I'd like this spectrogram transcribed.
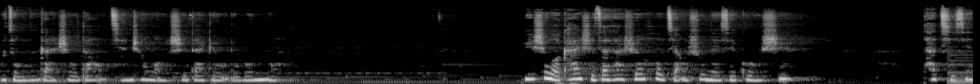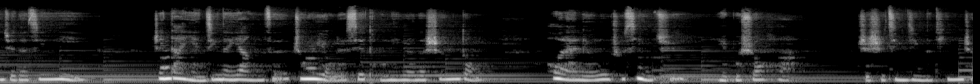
我总能感受到前尘往事带给我的温暖。于是我开始在他身后讲述那些故事。他起先觉得惊异。睁大眼睛的样子，终于有了些同龄人的生动。后来流露出兴趣，也不说话，只是静静的听着。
